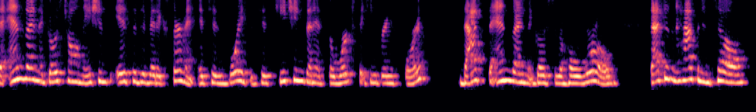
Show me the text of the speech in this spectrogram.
The ensign that goes to all nations is the Davidic servant. It's his voice, it's his teachings, and it's the works that he brings forth. That's the ensign that goes to the whole world. That doesn't happen until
